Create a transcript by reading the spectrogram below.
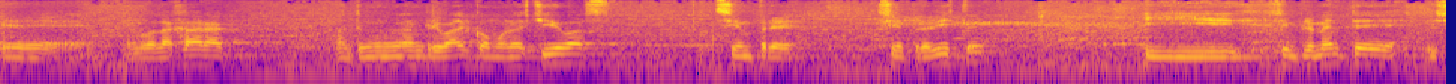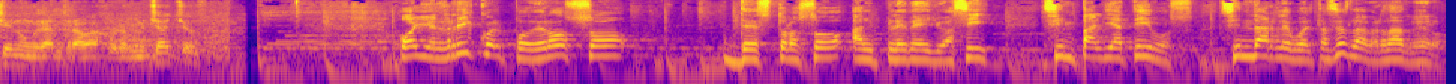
eh, en Guadalajara ante un gran rival como los Chivas, siempre, siempre viste. Y simplemente hicieron un gran trabajo los muchachos. Hoy el rico, el poderoso, destrozó al plebeyo, así, sin paliativos, sin darle vueltas. Es la verdad, Vero.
